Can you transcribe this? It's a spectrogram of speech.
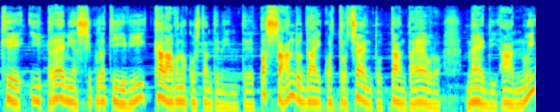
che i premi assicurativi calavano costantemente, passando dai 480 euro medi annui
